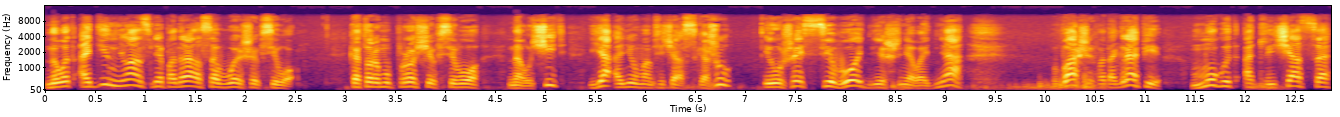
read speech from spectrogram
Но вот один нюанс мне понравился больше всего, которому проще всего научить. Я о нем вам сейчас скажу, и уже с сегодняшнего дня ваши фотографии могут отличаться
